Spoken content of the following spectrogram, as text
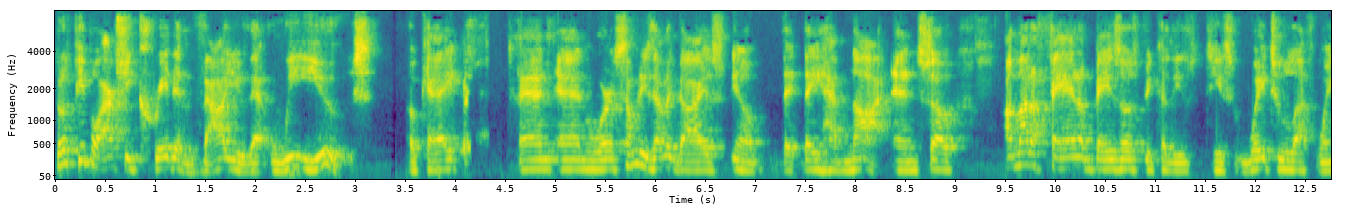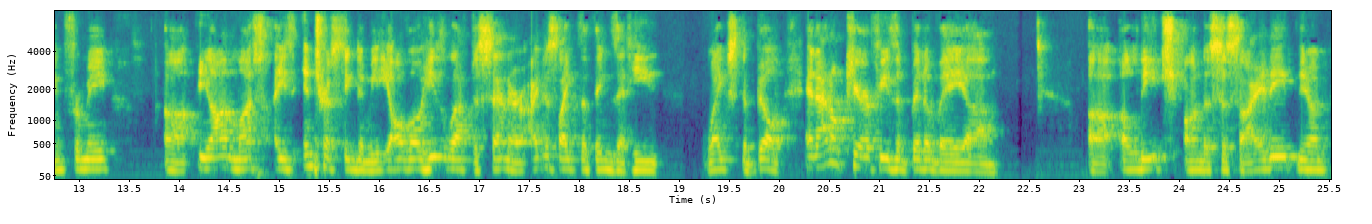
Those people actually created value that we use. Okay. And and where some of these other guys, you know, they, they have not. And so I'm not a fan of Bezos because he's he's way too left wing for me uh, Elon Musk is interesting to me, although he's left to center. I just like the things that he likes to build, and I don't care if he's a bit of a um, uh, a leech on the society, you know.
